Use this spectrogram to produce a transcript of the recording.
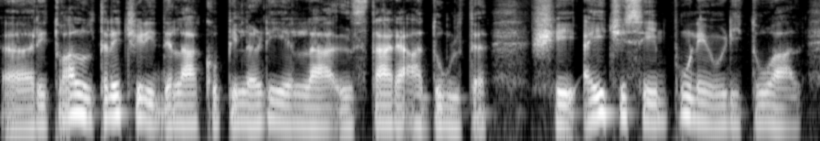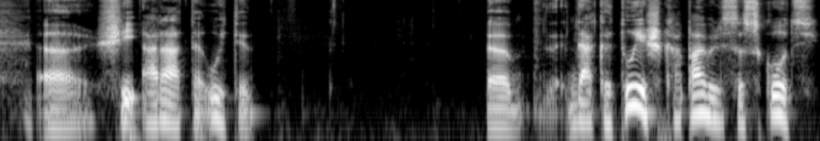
Uh, ritualul trecerii de la copilărie la în starea adultă. Și aici se impune un ritual uh, și arată, uite, Uh, dacă tu ești capabil să scoți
